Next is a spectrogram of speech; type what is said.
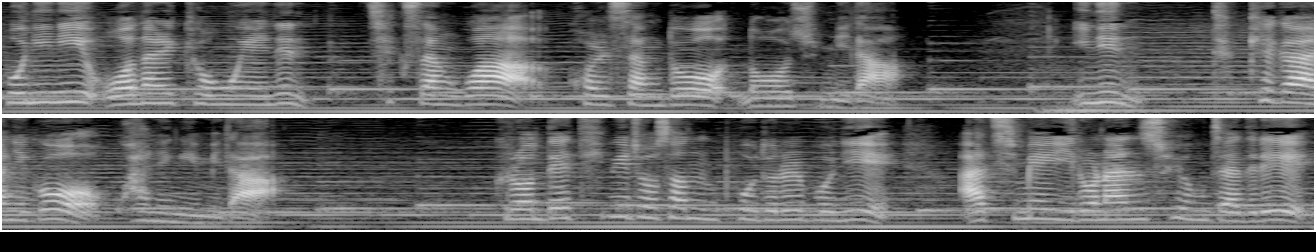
본인이 원할 경우에는 책상과 걸상도 넣어줍니다. 이는 특혜가 아니고 관행입니다. 그런데 TV조선 보도를 보니 아침에 일어난 수용자들이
